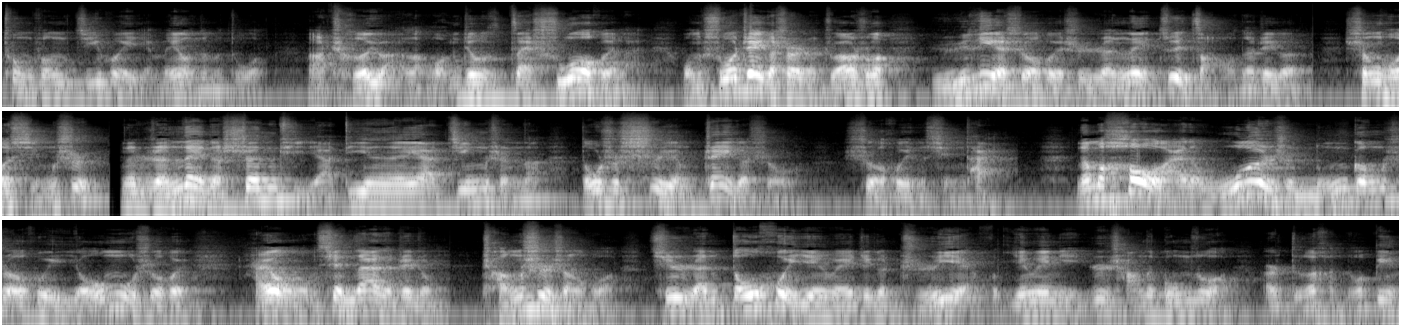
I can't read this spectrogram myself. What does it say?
痛风机会也没有那么多啊。扯远了，我们就再说回来。我们说这个事儿呢，主要说渔猎社会是人类最早的这个生活形式。那人类的身体呀、DNA 啊、精神呢，都是适应这个时候社会的形态。那么后来的，无论是农耕社会、游牧社会，还有我们现在的这种城市生活，其实人都会因为这个职业，因为你日常的工作而得很多病。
